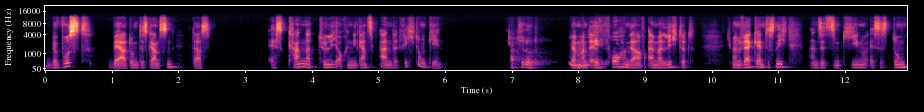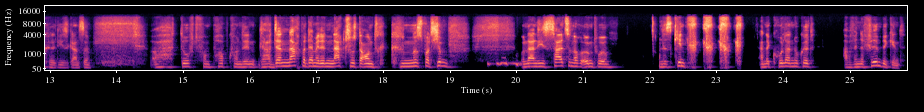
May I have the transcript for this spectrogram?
Bewusstwerdung des Ganzen, dass es kann natürlich auch in die ganz andere Richtung gehen. Absolut. Wenn man mhm. den Vorhang dann auf einmal lichtet. Ich meine, wer kennt es nicht? Man sitzt im Kino, es ist dunkel, diese ganze oh, Duft vom Popcorn, den, der, der, Nachbar, der mir den Nachos da und knuspert. Und dann die Salze noch irgendwo. Und das Kind an der Cola nuckelt. Aber wenn der Film beginnt,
